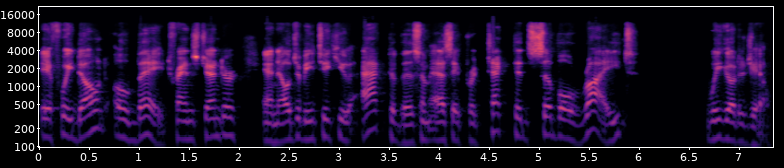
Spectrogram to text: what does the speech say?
If we don't obey transgender and LGBTQ activism as a protected civil right, we go to jail.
